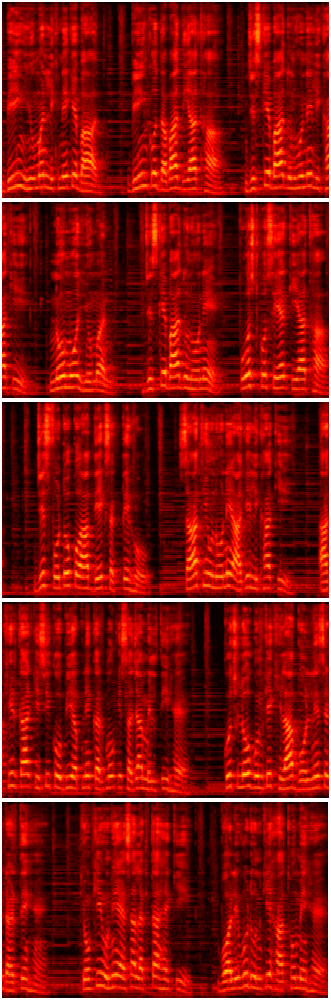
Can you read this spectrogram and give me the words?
बीइंग ह्यूमन लिखने के बाद बीइंग को दबा दिया था, जिसके बाद उन्होंने लिखा कि नो मोर ह्यूमन जिसके बाद उन्होंने पोस्ट को शेयर किया था। जिस फ़ोटो को आप देख सकते हो, साथ ही उन्होंने आगे लिखा कि, आखिरकार किसी को भी अपने कर्मों की सज़ा मिलती है। कुछ लोग उनके खिलाफ बोलने से डरते हैं, क्योंकि उन्हें ऐसा लगता है कि बॉलीवुड उनके हाथों में है।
